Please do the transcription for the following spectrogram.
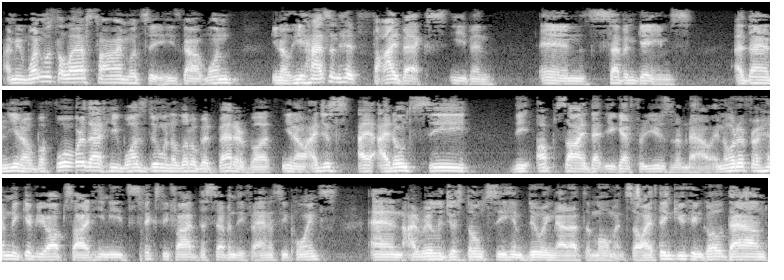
I mean, when was the last time? Let's see. He's got one, you know, he hasn't hit 5x even in seven games. And then, you know, before that he was doing a little bit better, but, you know, I just, I, I don't see the upside that you get for using him now. In order for him to give you upside, he needs 65 to 70 fantasy points. And I really just don't see him doing that at the moment. So I think you can go down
